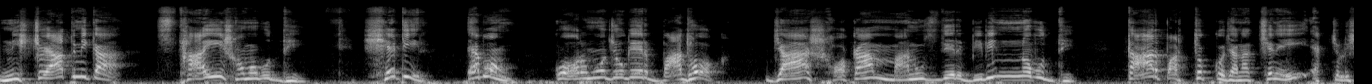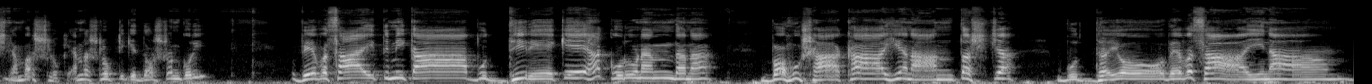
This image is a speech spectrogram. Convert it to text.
নিশ্চয়াত্মিকা, স্থায়ী সমবুদ্ধি, সেটির এবং কর্মযোগের বাধক, যা সকাম মানুষদের বিভিন্ন বুদ্ধি। তার পার্থক্য জানাচ্ছেন এই একচল্লিশ নম্বর শ্লোকে। আমরা শ্লোকটিকে দর্শন করি। ব্যবসায়িতমিকা বুদ্ধিরেকে কুরুনন্দনা বহুশাখাহ্যনান্তশ্চ বুদ্ধয় ব্যবসায়িনাম।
